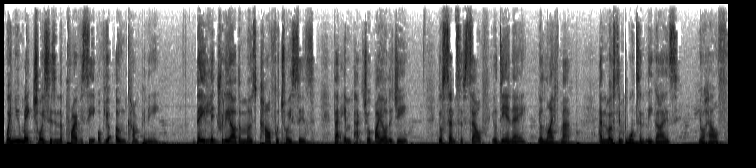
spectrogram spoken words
When you make choices in the privacy of your own company, they literally are the most powerful choices that impact your biology, your sense of self, your DNA, your life map, and most importantly, guys, your health.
